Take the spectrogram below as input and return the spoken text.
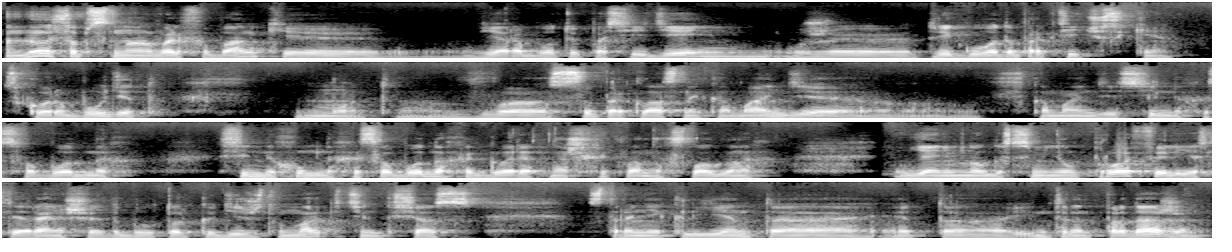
Ну и, собственно, в Альфа-банке я работаю по сей день, уже три года практически, скоро будет. Вот. В супер классной команде, в команде сильных и свободных – сильных, умных и свободных, как говорят в наших рекламных слоганах. Я немного сменил профиль. Если раньше это был только digital маркетинг, сейчас стороне клиента это интернет-продажи.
